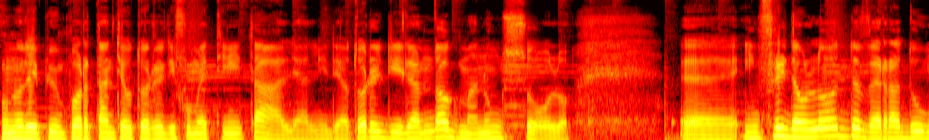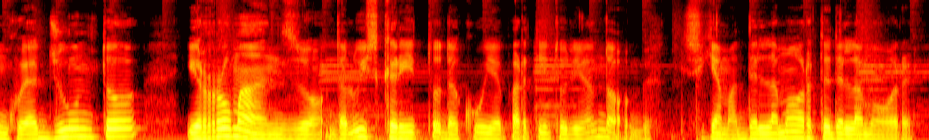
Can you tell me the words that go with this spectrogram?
uno dei più importanti autori di fumetti in Italia, l'ideatore di Dylan Dog, ma non solo. Eh, in free download verrà dunque aggiunto il romanzo da lui scritto da cui è partito Dylan Dog, si chiama Della morte dell'amore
